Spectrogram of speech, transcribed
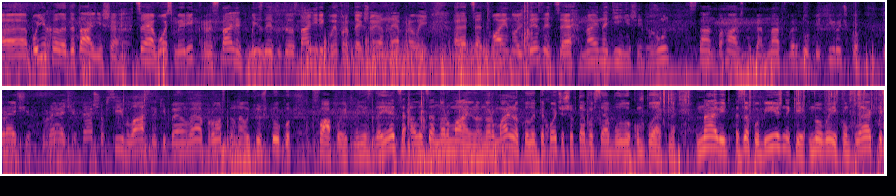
е, поїхали детальніше. Це восьмий рік, рестайлінг. Мені здається, це останній рік. Виправте, якщо я не правий. Е, це 2.0 дизель, це найнадійніший двигун. Стан багажника на тверду п'ятірочку. До речі, до речі, те, що всі власники BMW просто на оцю штуку фапають, мені здається, але це нормально. Нормально, коли ти хочеш, щоб в тебе все було комплектне. Навіть запобіжники, новий комплектик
